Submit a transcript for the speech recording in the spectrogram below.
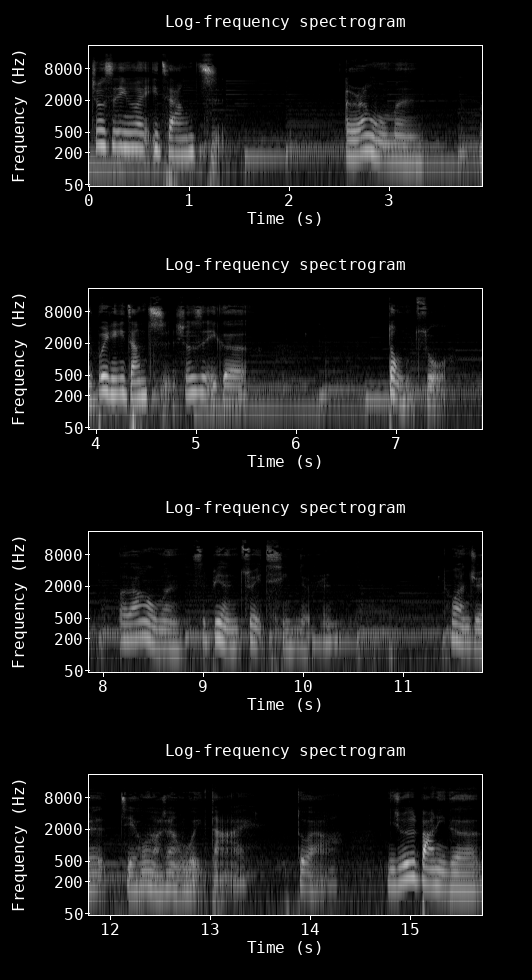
就是因为一张纸而让我们，也不一定一张纸，就是一个动作，而让我们是变成最亲的人。突然觉得结婚好像很伟大哎，对啊，你就是把你的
